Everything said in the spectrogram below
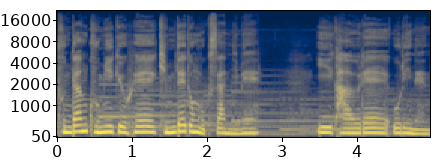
분당 구미교회 김대동 목사님의 이 가을에 우리는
